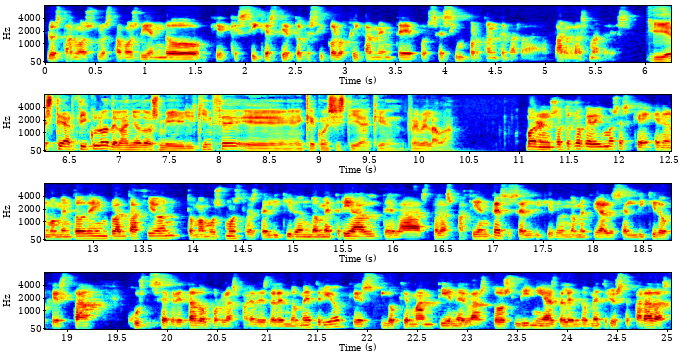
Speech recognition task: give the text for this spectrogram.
lo estamos, lo estamos viendo que, sí que es cierto que psicológicamente pues es importante para, las madres. ¿Y este artículo del año 2015 eh, en qué consistía? ¿Qué revelaba? Bueno, nosotros lo que vimos es que en el momento de implantación tomamos muestras de líquido endometrial de las, de las pacientes. Es el líquido endometrial es el líquido que está secretado por las paredes del endometrio, que es lo que mantiene las dos líneas del endometrio separadas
